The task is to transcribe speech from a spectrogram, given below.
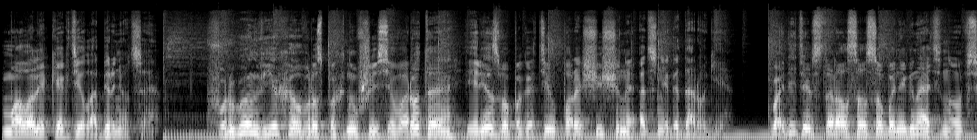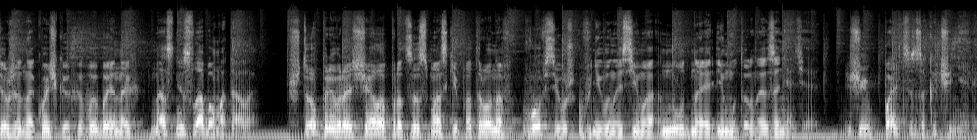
Мало ли, как дело обернется. Фургон въехал в распахнувшиеся ворота и резво покатил по расчищенной от снега дороге. Водитель старался особо не гнать, но все же на кочках и выбоинах нас не слабо мотало, что превращало процесс маски патронов вовсе уж в невыносимо нудное и муторное занятие. Еще и пальцы закоченели.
